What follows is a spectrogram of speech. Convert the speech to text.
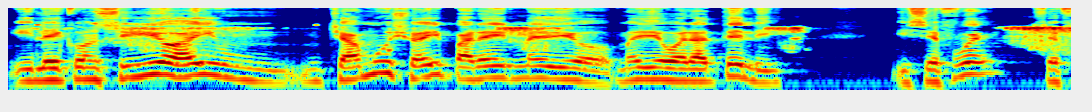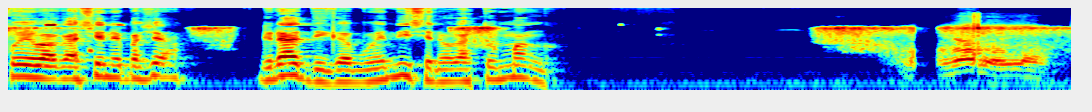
y le consiguió ahí un, un chamullo ahí para ir medio, medio baratelli. Y se fue, se fue de vacaciones para allá. Gratis, como bien dice, no gastó un mango. Mirá que bien.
